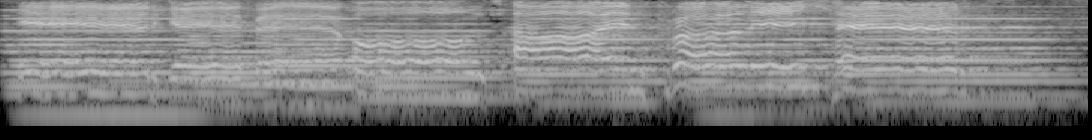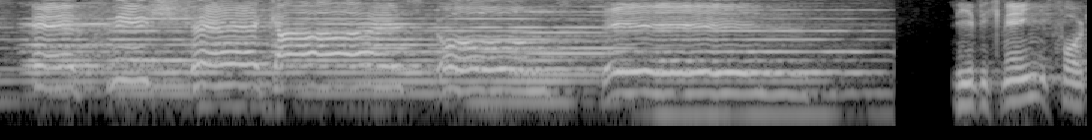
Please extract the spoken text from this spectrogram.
Er gebe uns ein fröhlich Herz, erfrische Geist und Sinn. Liebe Gemeinde, vor,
